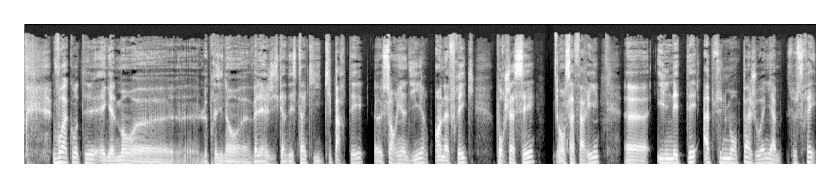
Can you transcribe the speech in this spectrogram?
Vous racontez également euh, le président Valéry Giscard d'Estaing qui, qui partait sans rien dire en Afrique pour chasser en safari, il n'était absolument pas joignable. Ce serait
